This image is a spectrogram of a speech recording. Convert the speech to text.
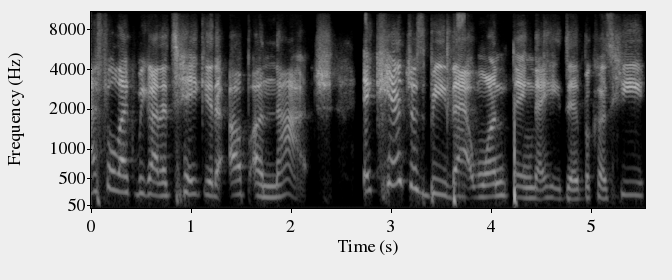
I feel like we got to take it up a notch. It can't just be that one thing that he did because he,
